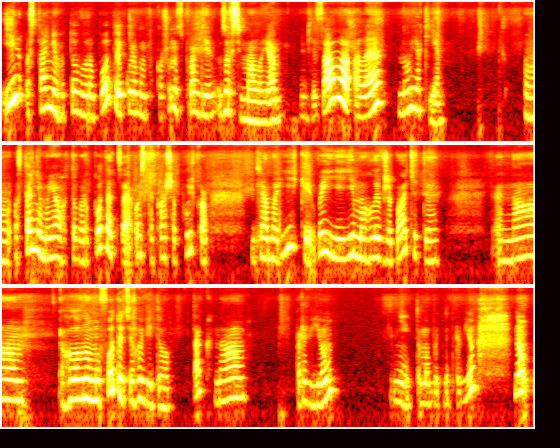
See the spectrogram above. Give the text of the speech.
І останню готову роботу, яку я вам покажу, насправді зовсім мало я в'язала, але ну як є. О, Остання моя готова робота це ось така шапулька для Марійки. Ви її могли вже бачити на головному фото цього відео. Так, на прев'ю. Ні, то, мабуть, не прев'ю. Ну,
